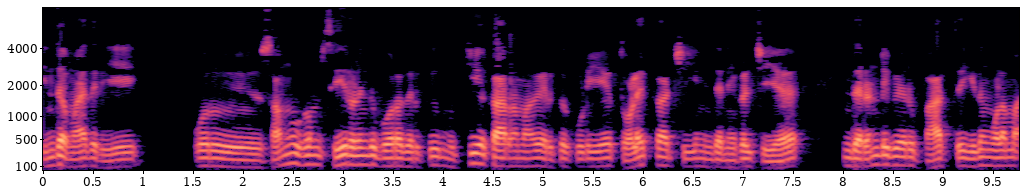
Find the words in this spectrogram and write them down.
இந்த மாதிரி ஒரு சமூகம் சீரழிந்து போறதற்கு முக்கிய காரணமாக இருக்கக்கூடிய தொலைக்காட்சியின் இந்த நிகழ்ச்சியை இந்த ரெண்டு பேரும் பார்த்து இது மூலமா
